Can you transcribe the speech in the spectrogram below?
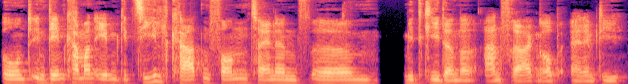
und in dem kann man eben gezielt Karten von seinen ähm, Mitgliedern anfragen, ob einem die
